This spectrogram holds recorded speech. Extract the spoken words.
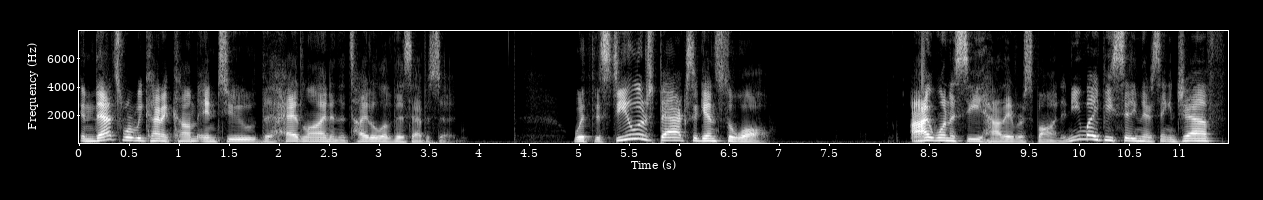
And that's where we kind of come into the headline and the title of this episode. With the Steelers' backs against the wall, I want to see how they respond. And you might be sitting there saying, Jeff,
